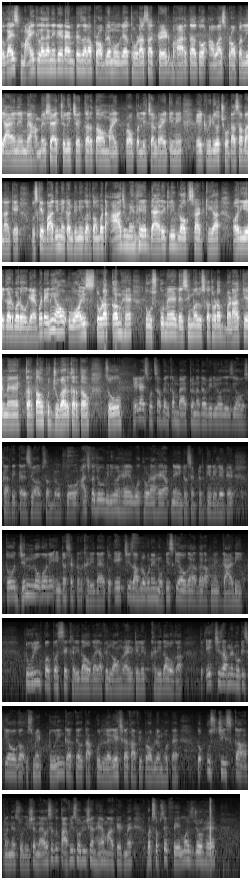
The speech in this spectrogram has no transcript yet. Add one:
So guys mic लगाने के time पे ज़रा प्रॉब्लम हो गया, थोड़ा सा ट्रेड बाहर था तो आवाज़ प्रॉपरली आया नहीं। मैं हमेशा एक्चुअली चेक करता हूँ माइक प्रॉपरली चल रहा है कि नहीं, एक वीडियो छोटा सा बना के। उसके बाद ही मैं कंटिन्यू करता हूँ बट आज मैंने डायरेक्टली ब्लॉग स्टार्ट किया और ये गड़बड़ हो गया है। बट एनी आओ वॉइस थोड़ा कम है तो उसको मैं डेसीमल उसका थोड़ा बढ़ा के मैं करता हूँ, कुछ जुगाड़ करता हूँ। So hey guys what's up welcome back to another video this your host Karthik कैसे हो आप सब लोग? तो आज का जो वीडियो है, वो थोड़ा है अपने इंटरसेप्टर के रिलेटेड तो जिन लोगों ने इंटरसेप्टर ख़रीदा है तो एक चीज़ आप लोगों ने नोटिस किया होगा, अगर आपने गाड़ी टूरिंग पर्पज़ से ख़रीदा होगा या फिर लॉन्ग राइड के लिए ख़रीदा होगा तो एक चीज़ आपने नोटिस किया होगा, उसमें टूरिंग करते वक्त आपको लगेज का काफ़ी प्रॉब्लम होता है. तो उस चीज़ का अपन ने सोल्यूशन लाया. वैसे तो काफ़ी सोल्यूशन है मार्केट में बट सबसे फ़ेमस जो है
